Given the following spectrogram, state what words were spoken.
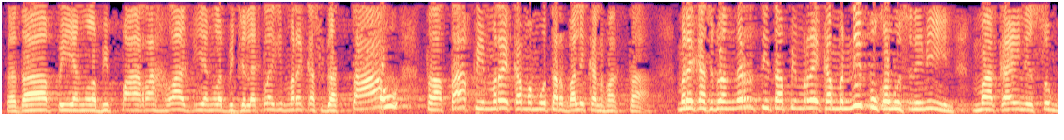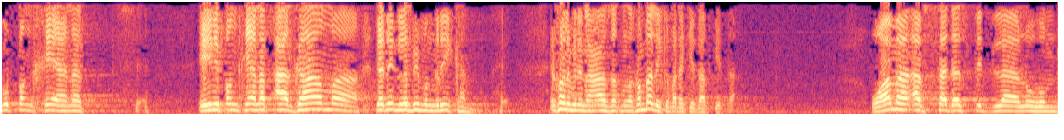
Tetapi yang lebih parah lagi, yang lebih jelek lagi, mereka sudah tahu, tetapi mereka memutarbalikkan fakta. Mereka sudah ngerti, tapi mereka menipu kaum muslimin. Maka ini sungguh pengkhianat. Ini pengkhianat agama, dan ini lebih mengerikan. Kembali kepada kitab kita. Wa ma afsada istidlaluhum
